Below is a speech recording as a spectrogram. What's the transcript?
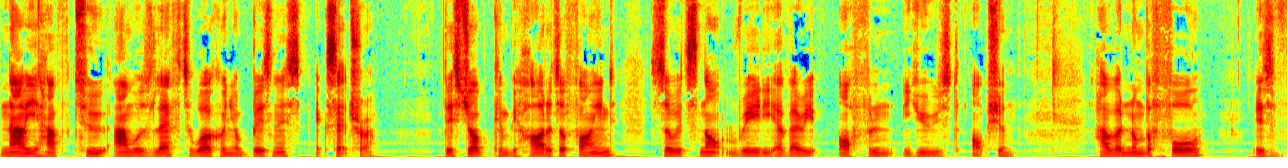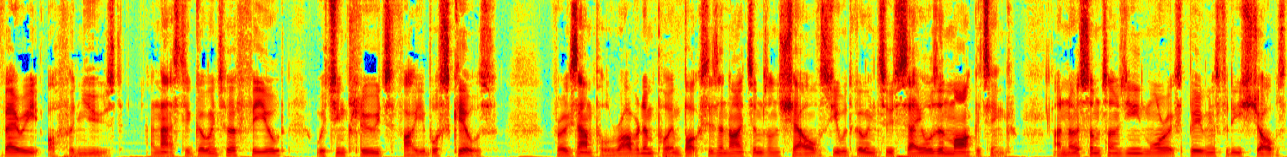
Now you have 2 hours left to work on your business, etc. This job can be harder to find, so it's not really a very often used option. However, number 4 is very often used, and that's to go into a field which includes valuable skills. For example, rather than putting boxes and items on shelves, you would go into sales and marketing. I know sometimes you need more experience for these jobs,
